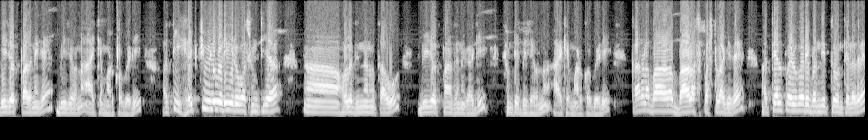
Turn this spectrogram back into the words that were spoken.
ಬೀಜೋತ್ಪಾದನೆಗೆ ಬೀಜವನ್ನು ಆಯ್ಕೆ ಮಾಡ್ಕೋಬೇಡಿ. ಅತಿ ಹೆಚ್ಚು ಇಳುವರಿ ಇರುವ ಶುಂಠಿಯ ಹೊಲದಿಂದನೂ ತಾವು ಬೀಜೋತ್ಪಾದನೆಗಾಗಿ ಶುಂಠಿ ಬೀಜವನ್ನು ಆಯ್ಕೆ ಮಾಡ್ಕೋಬೇಡಿ. ಕಾರಣ ಬಹಳ ಬಹಳ ಸ್ಪಷ್ಟವಾಗಿದೆ. ಅತ್ಯಲ್ಪ ಇಳುವರಿ ಬಂದಿತ್ತು ಅಂತ ಹೇಳಿದ್ರೆ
